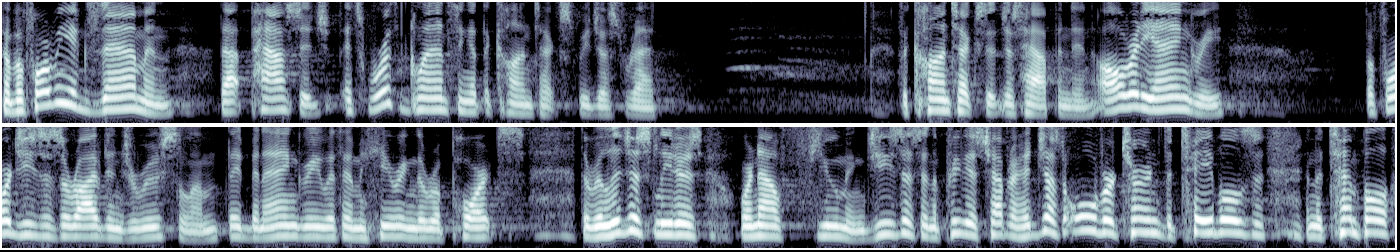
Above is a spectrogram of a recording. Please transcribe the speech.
Now, before we examine that passage, it's worth glancing at the context we just read. The context it just happened in. Already angry, before Jesus arrived in Jerusalem, they'd been angry with him hearing the reports the religious leaders were now fuming. Jesus, in the previous chapter, had just overturned the tables in the temple,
